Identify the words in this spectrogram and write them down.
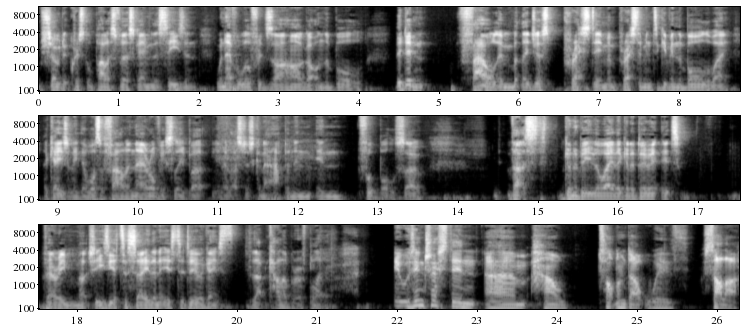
showed at Crystal Palace first game of the season. Whenever Wilfred Zaha got on the ball, they didn't foul him, but they just pressed him and pressed him into giving the ball away. Occasionally there was a foul in there, obviously, but you know that's just going to happen in in football. So that's going to be the way they're going to do it. It's very much easier to say than it is to do against that caliber of player. It was interesting um, how Tottenham dealt with Salah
